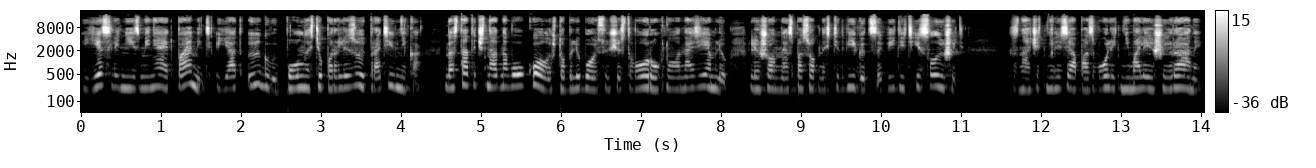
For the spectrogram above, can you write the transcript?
Если не изменяет память, яд иглы полностью парализует противника. Достаточно одного укола, чтобы любое существо рухнуло на землю, лишенное способности двигаться, видеть и слышать. Значит, нельзя позволить ни малейшей раны.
